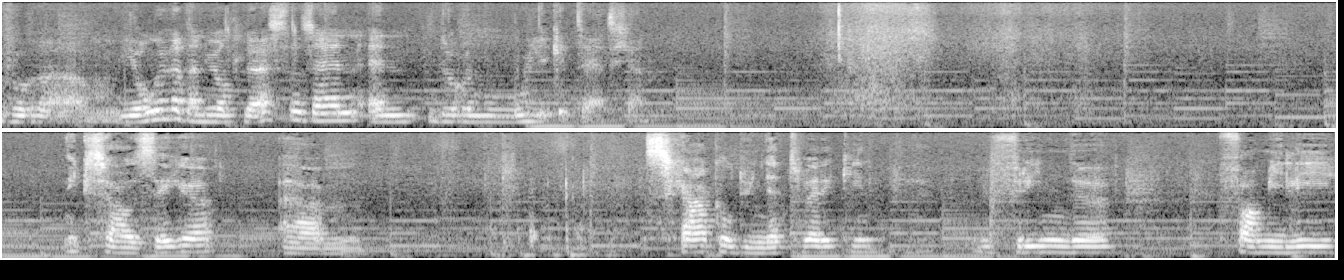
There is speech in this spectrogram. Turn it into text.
voor um, jongeren die nu aan het luisteren zijn en door een moeilijke tijd gaan? Ik zou zeggen, um, schakel je netwerk in. Je vrienden, familie,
